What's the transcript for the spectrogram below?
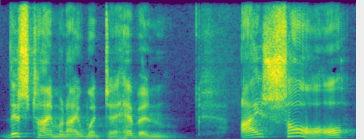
This time when I went to heaven, I saw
